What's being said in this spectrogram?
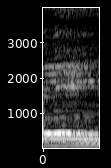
be.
